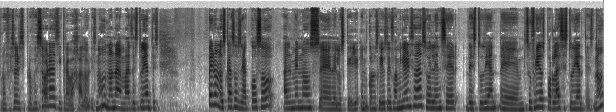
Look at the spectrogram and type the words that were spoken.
profesores y profesoras y trabajadores, ¿no? No nada más de estudiantes. Pero los casos de acoso, al menos eh, de los que con los que yo estoy familiarizada, suelen ser de eh, sufridos por las estudiantes, ¿no?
